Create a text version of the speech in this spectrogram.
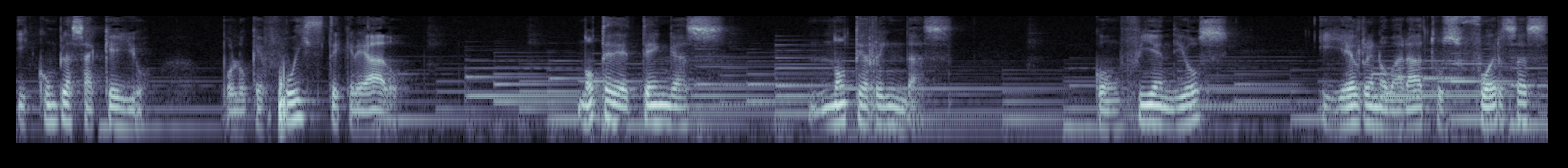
y cumplas aquello por lo que fuiste creado. No te detengas no te rindas. Confía en Dios y Él renovará tus fuerzas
